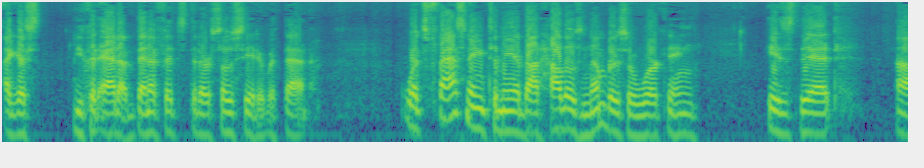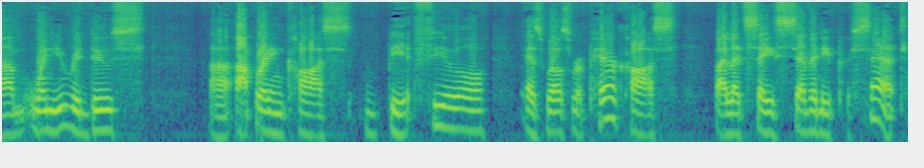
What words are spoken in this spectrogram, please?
I guess you could add up benefits that are associated with that. What's fascinating to me about how those numbers are working is that um, when you reduce uh, operating costs, be it fuel, as well as repair costs by, let's say, 70%,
